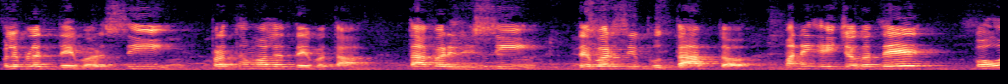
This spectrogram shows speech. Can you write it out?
বলে বলে দেবর্ষি প্রথম হলো দেবতা তারপরে ঋষি দেবর্ষি ভূতাপ্ত মানে এই জগতে বহু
